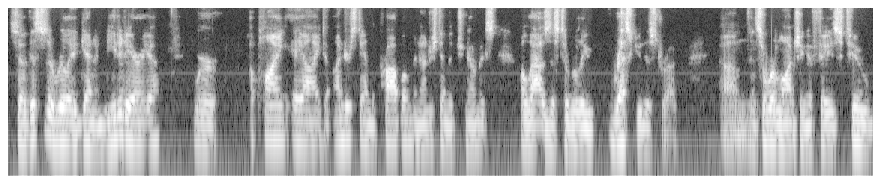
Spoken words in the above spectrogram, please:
So this is a really, again, a needed area where applying AI to understand the problem and understand the genomics allows us to really rescue this drug. Um, and so we're launching a phase two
